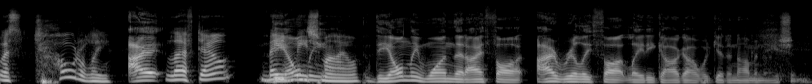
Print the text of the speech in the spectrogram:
was totally I left out made me smile. The only one that I thought I really thought Lady Gaga would get a nomination.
